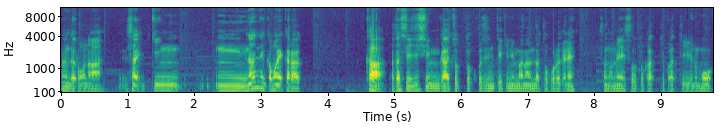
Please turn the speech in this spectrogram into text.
ー、なんだろうな、最近、うん、何年か前からか、私自身がちょっと個人的に学んだところでね、その瞑想とかとかっていうのも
